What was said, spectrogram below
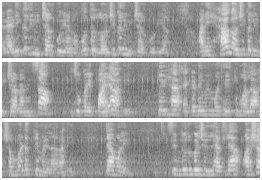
रॅडिकली विचार करूया नको तर लॉजिकली विचार करूया. आणि ह्या लॉजिकली विचारांचा जो काही पाया आहे तो ह्या अकॅडमीमध्ये तुम्हाला शंभर टक्के मिळणार आहे. त्यामुळे सिंधुदुर्ग जिल्ह्यातल्या अशा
